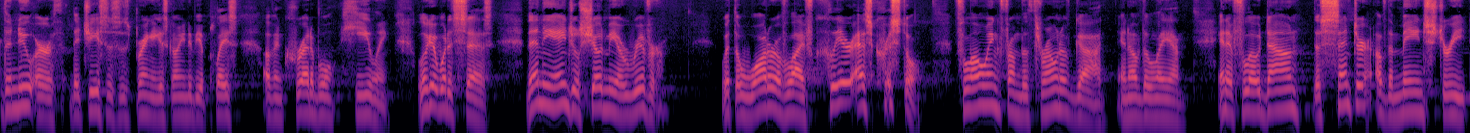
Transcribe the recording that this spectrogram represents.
The new earth that Jesus is bringing is going to be a place of incredible healing. Look at what it says. Then the angel showed me a river with the water of life, clear as crystal, flowing from the throne of God and of the Lamb and it flowed down the center of the main street.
